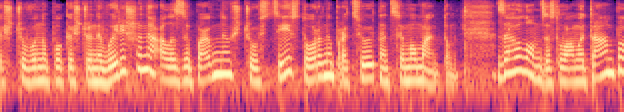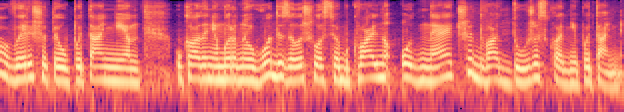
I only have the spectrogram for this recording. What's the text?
що воно поки що не вирішене, але запевнив, що ось ці сторони працюють над цим моментом. Загалом, за словами Трампа, вирішити у питанні укладення мирної угоди залишилося буквально одне чи два дуже складні питання.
